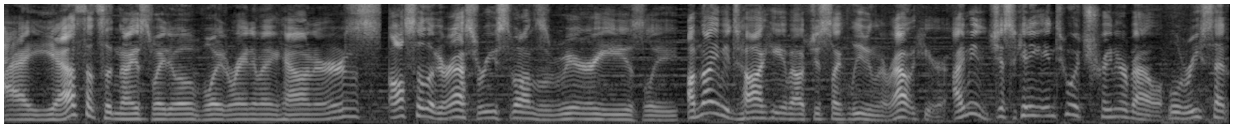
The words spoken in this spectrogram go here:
I guess that's a nice way to avoid random encounters. Also, the grass respawns very easily. I'm not even talking about just like leaving the route here. I mean just getting into a trainer battle will reset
